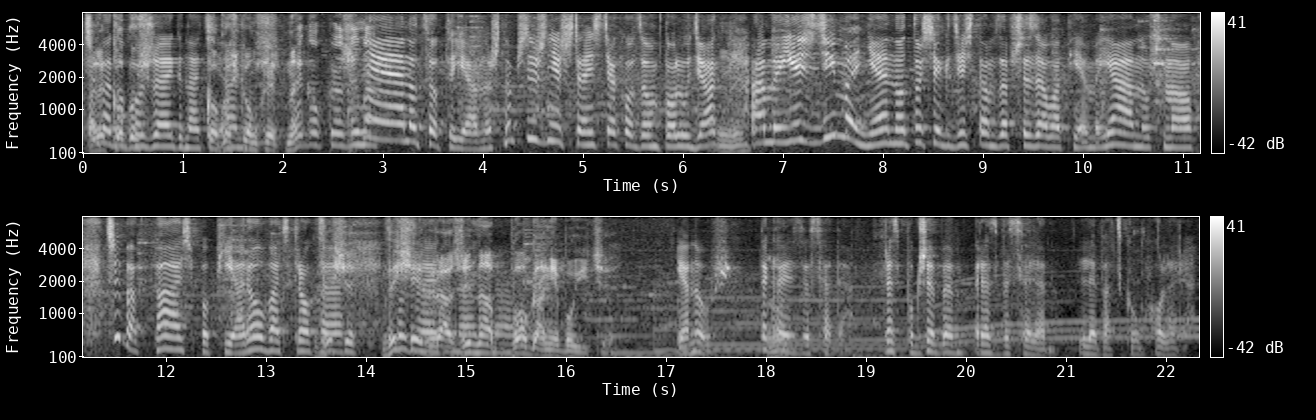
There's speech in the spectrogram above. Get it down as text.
Trzeba Ale go kogoś, pożegnać. kogoś Janusz. konkretnego, Grażyna? Nie, no co ty, Janusz? No przecież nieszczęścia chodzą po ludziach, Mhm. a my jeździmy, nie? No to się gdzieś tam zawsze załapiemy. Janusz, no, trzeba wpaść, popijarować trochę. Wy się, wy się Grażyna, no. Boga nie boicie. Janusz, taka No. jest zasada. Raz pogrzebem, raz weselem, lewacką cholerę.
